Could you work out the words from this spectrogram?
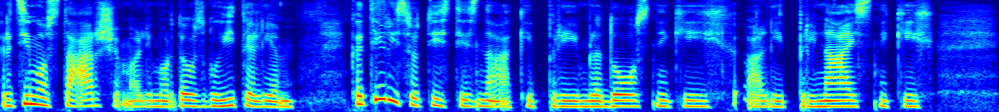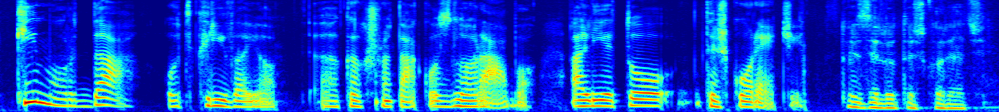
recimo staršem ali morda vzgojiteljem, kateri so tisti znaki pri mladostnikih ali pri najstnikih, ki morda odkrivajo uh, kakšno tako zlorabo. Ali je to težko reči? To je zelo težko reči.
